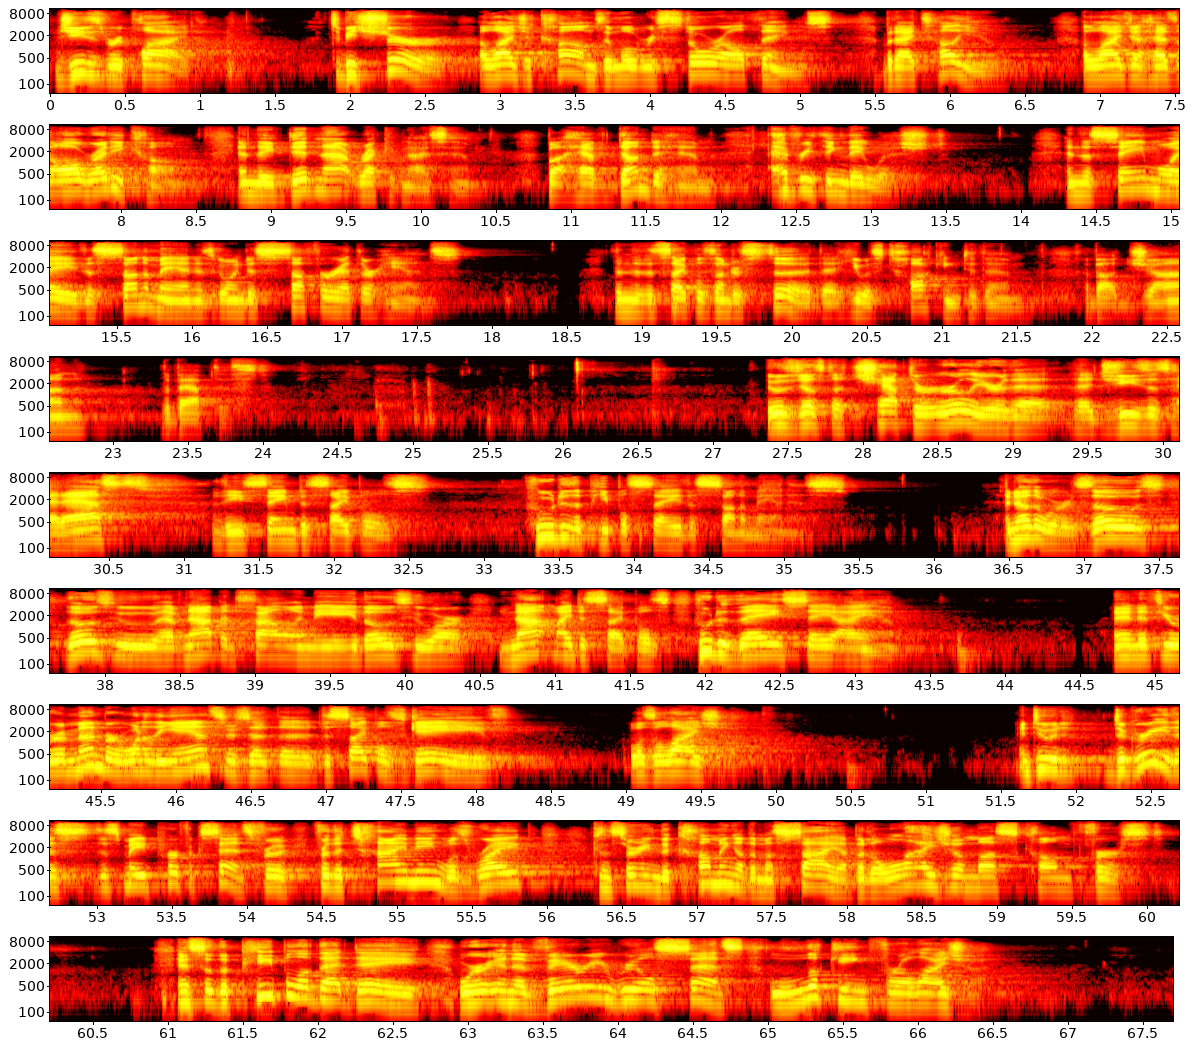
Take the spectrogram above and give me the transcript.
Jesus replied, To be sure, Elijah comes and will restore all things. But I tell you, Elijah has already come, and they did not recognize him, but have done to him everything they wished. In the same way, the Son of Man is going to suffer at their hands. Then the disciples understood that he was talking to them about John the Baptist. It was just a chapter earlier that, that Jesus had asked these same disciples, Who do the people say the Son of Man is? In other words, those, those who have not been following me, those who are not my disciples, who do they say I am? And if you remember, one of the answers that the disciples gave was Elijah. And to a degree, this, this made perfect sense, for, for the timing was ripe concerning the coming of the Messiah, but Elijah must come first. And so the people of that day were, in a very real sense, looking for Elijah.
